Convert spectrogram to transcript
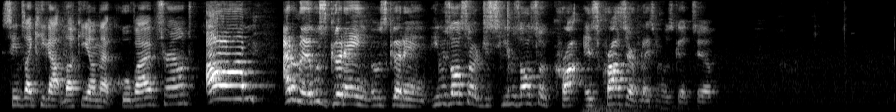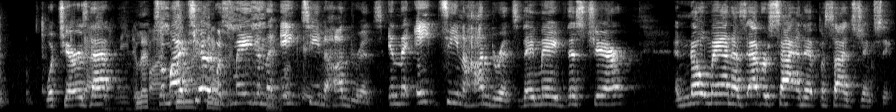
Seems like he got lucky on that cool vibes round. Um, I don't know. It was good aim. It was good aim. He was also just. He was also cro- his crosshair placement was good too. What chair is that? Let's So my chair was made in the 1800s. In the 1800s, they made this chair, and no man has ever sat in it besides Jynxzi.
